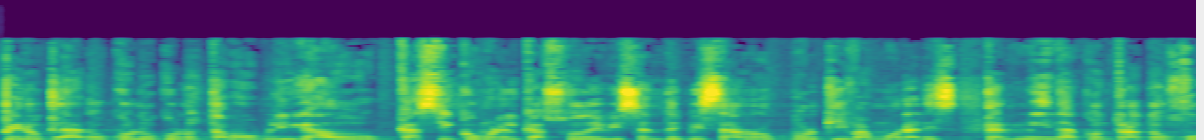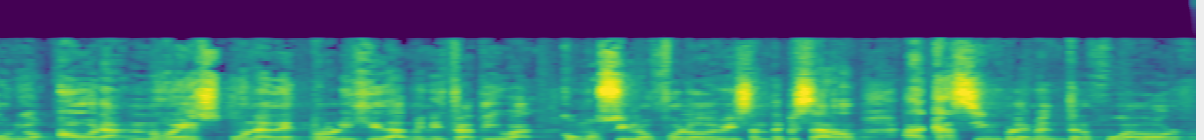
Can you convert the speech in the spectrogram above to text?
pero claro, Colo Colo estaba obligado, casi como en el caso de Vicente Pizarro, porque Iván Morales termina contrato en junio. Ahora, no es una desprolijidad administrativa como sí lo fue lo de Vicente Pizarro. Acá simplemente el jugador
